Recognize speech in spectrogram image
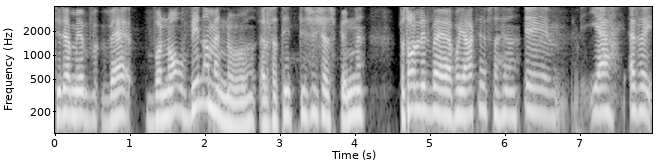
Det der med, hvad, hvornår vinder man noget? Altså, det, det synes jeg er spændende. Forstår du lidt, hvad jeg er på jagt efter her? Øh, ja, altså,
